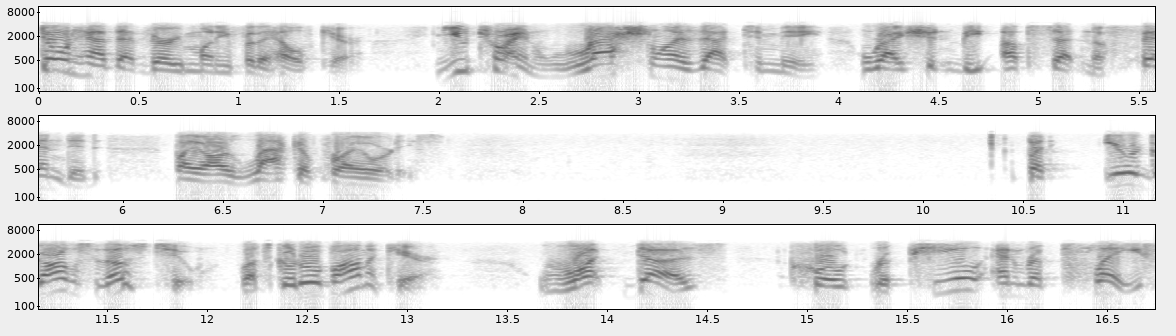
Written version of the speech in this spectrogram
don't have that very money for the health care. You try and rationalize that to me where I shouldn't be upset and offended by our lack of priorities. But regardless of those two, let's go to Obamacare. What does, quote, repeal and replace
